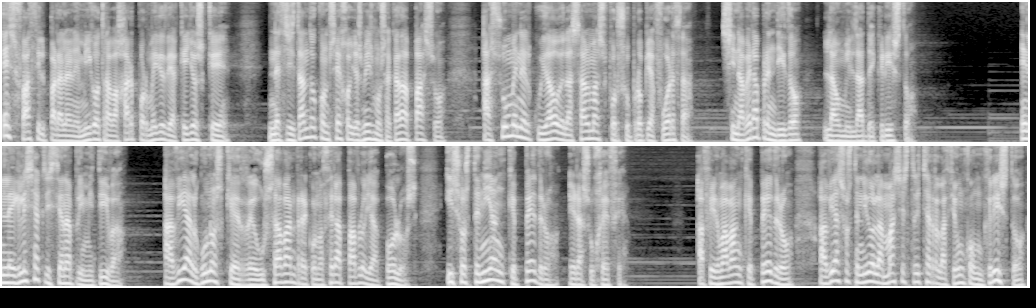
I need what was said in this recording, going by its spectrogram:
Es fácil para el enemigo trabajar por medio de aquellos que, necesitando consejo ellos mismos a cada paso, asumen el cuidado de las almas por su propia fuerza, sin haber aprendido la humildad de Cristo. En la iglesia cristiana primitiva, había algunos que rehusaban reconocer a Pablo y a Apolos y sostenían que Pedro era su jefe. Afirmaban que Pedro había sostenido la más estrecha relación con Cristo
